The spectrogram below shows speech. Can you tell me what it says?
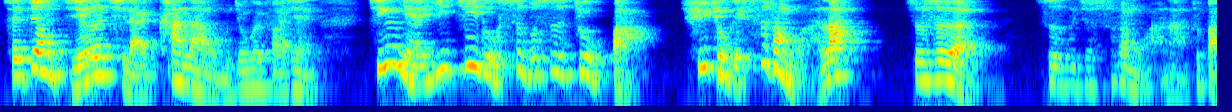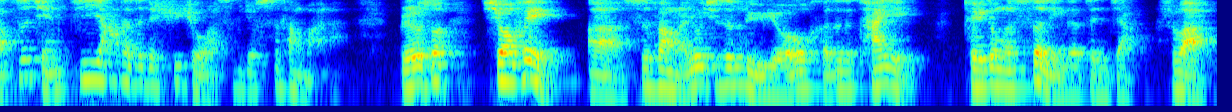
所以这样结合起来看呢，我们就会发现，今年一季度是不是就把需求给释放完了？是不是？是不是就释放完了？就把之前积压的这个需求啊，是不是就释放完了？比如说消费啊，释放了，尤其是旅游和这个餐饮，推动了社零的增加，是吧？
